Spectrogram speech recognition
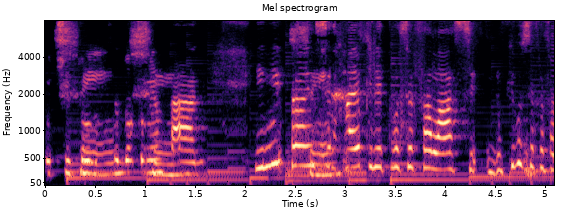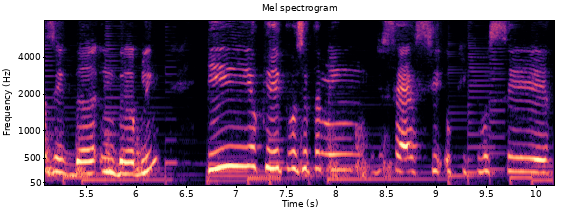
o título do documentário. Sim. E para encerrar, eu queria que você falasse do que você foi fazer em Dublin e eu queria que você também dissesse o que, que você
